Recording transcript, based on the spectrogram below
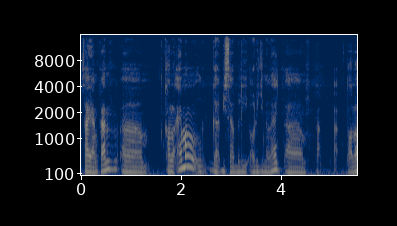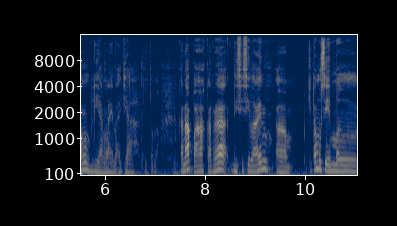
sayangkan em, kalau emang nggak bisa beli originalnya, nggak- tolong beli yang lain aja gitu loh. Kenapa? Karena di sisi lain em, kita mesti meng,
